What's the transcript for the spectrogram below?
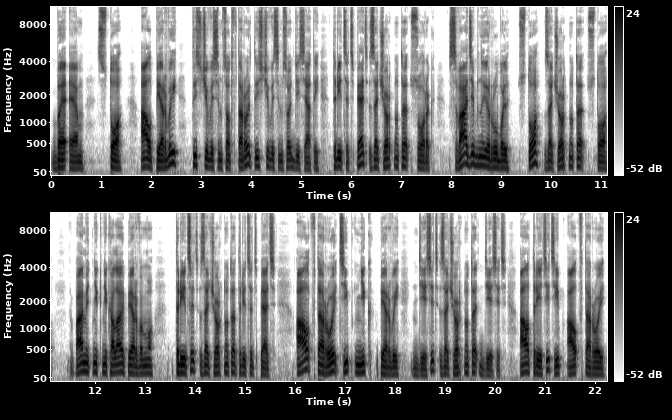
БМ 100, Ал 1 1802-1810, 35, зачеркнуто 40, свадебный рубль 100, зачеркнуто 100, памятник Николаю Первому 30, зачеркнуто 35, Ал второй тип ник первый 10 зачеркнуто 10. Ал третий тип ал второй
